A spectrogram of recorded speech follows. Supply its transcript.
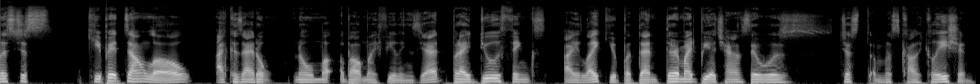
let's just keep it down low because I, I don't know m- about my feelings yet, but I do think I like you. But then there might be a chance there was just a miscalculation.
